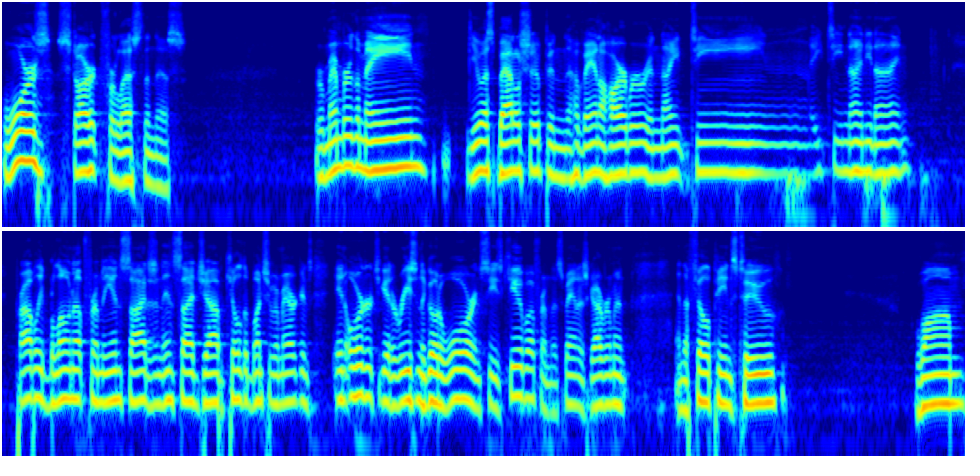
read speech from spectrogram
Wars start for less than this. Remember the Maine U.S. battleship in Havana Harbor in 19, 1899? Probably blown up from the inside as an inside job, killed a bunch of Americans in order to get a reason to go to war and seize Cuba from the Spanish government and the Philippines too, Guam.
